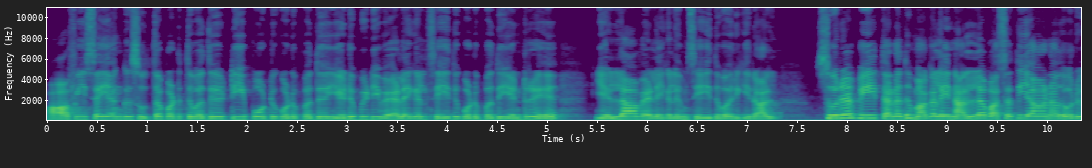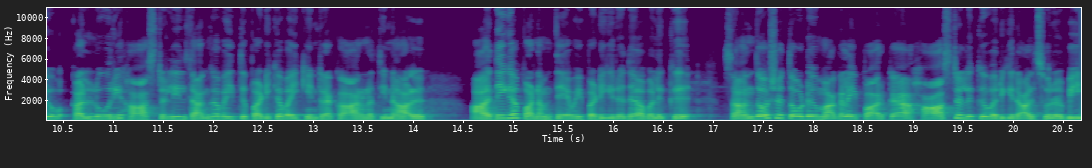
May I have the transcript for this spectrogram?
ஆஃபீஸை அங்கு சுத்தப்படுத்துவது டீ போட்டு கொடுப்பது எடுபிடி வேலைகள் செய்து கொடுப்பது என்று எல்லா வேலைகளும் செய்து வருகிறாள். சுரபி தனது மகளை நல்ல வசதியான ஒரு கல்லூரி ஹாஸ்டலில் தங்க வைத்து படிக்க வைக்கின்ற காரணத்தினால் அதிக பணம் தேவைப்படுகிறது அவளுக்கு. சந்தோஷத்தோடு மகளை பார்க்க ஹாஸ்டலுக்கு வருகிறாள் சுரபி.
